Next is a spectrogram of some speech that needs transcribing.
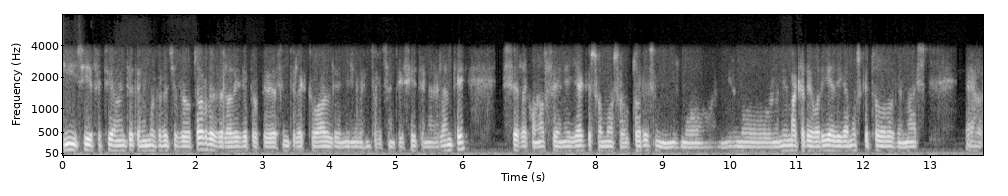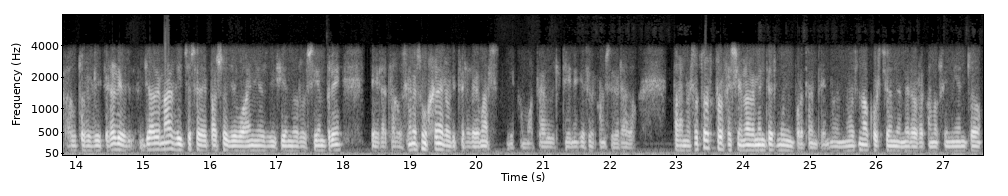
Sí, sí, efectivamente tenemos derechos de autor desde la Ley de Propiedad Intelectual de 1987 en adelante. Se reconoce en ella que somos autores en, el mismo, en, mismo, en la misma categoría, digamos, que todos los demás eh, autores literarios. Yo además, dicho sea de paso, llevo años diciéndolo siempre, la traducción es un género literario más y como tal tiene que ser considerado. Para nosotros profesionalmente es muy importante, no, no es una cuestión de mero reconocimiento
